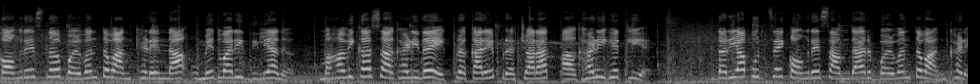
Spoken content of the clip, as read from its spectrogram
काँग्रेसनं बळवंत वानखेडेंना उमेदवारी दिल्यानं महाविकास आघाडीनं एक प्रकारे प्रचारात आघाडी घेतली आहे दर्यापूरचे काँग्रेस आमदार बळवंत वानखडे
